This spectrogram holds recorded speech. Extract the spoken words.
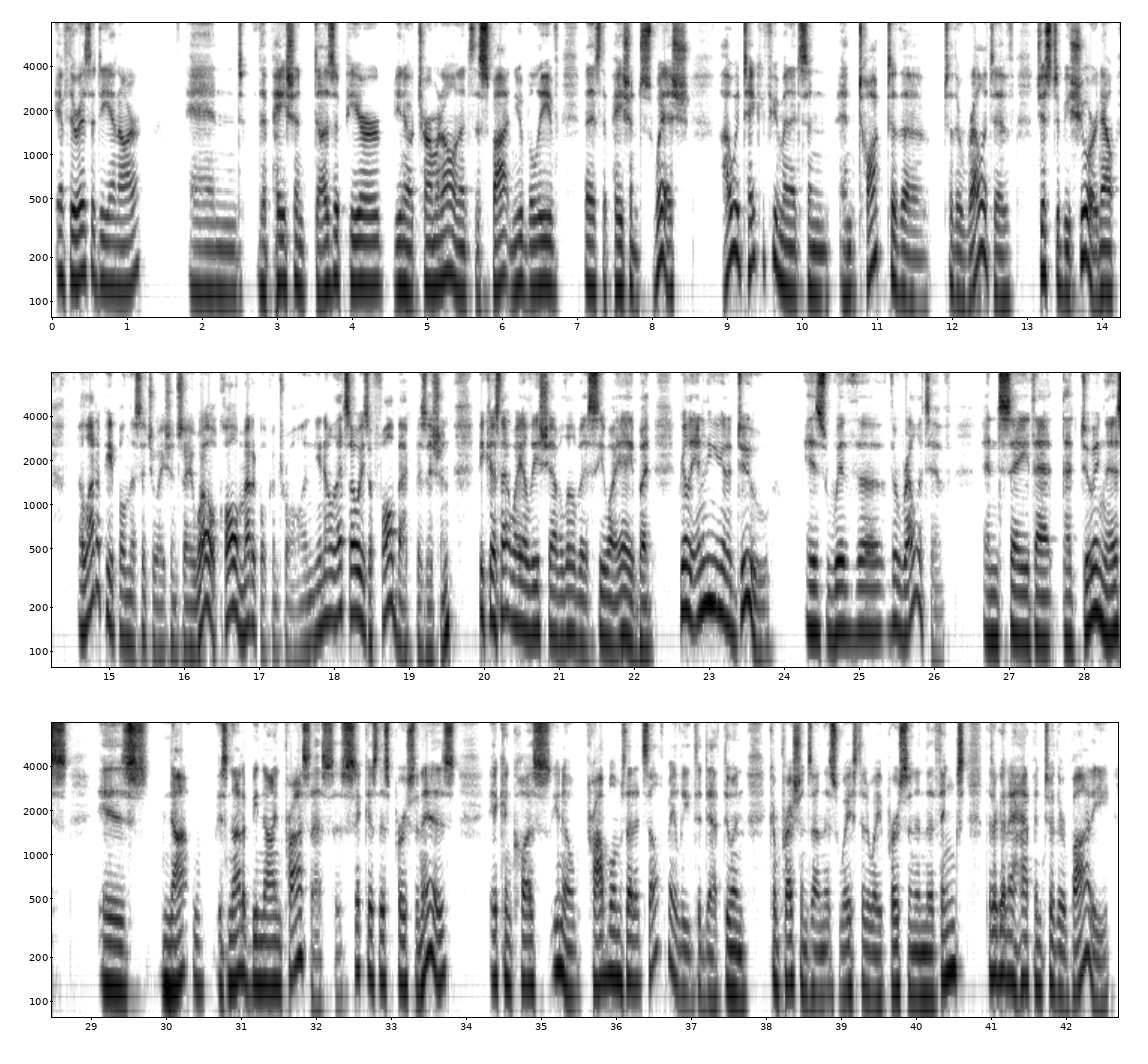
if there is a DNR, and the patient does appear, you know, terminal and it's the spot and you believe that it's the patient's wish, I would take a few minutes and and talk to the to the relative just to be sure. Now, a lot of people in this situation say, well, call medical control. And, you know, that's always a fallback position because that way at least you have a little bit of CYA. But really, anything you're going to do is with the, the relative and say that, that doing this is not is not a benign process. As sick as this person is, it can cause you know problems that itself may lead to death. Doing compressions on this wasted away person and the things that are going to happen to their body.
